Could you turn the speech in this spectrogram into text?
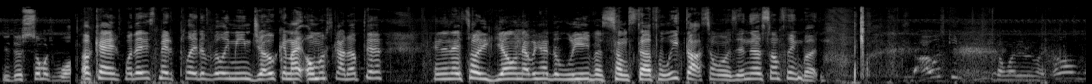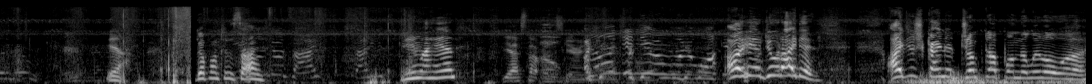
Dude, there's so much water. Okay, well they just made played a really mean joke, and I almost got up there, and then they started yelling that we had to leave us some stuff, and we thought someone was in there or something, but I was confused on why they were like, oh, I'm gonna go. yeah. Go up onto the side. Do you need my hand? Yeah, it's not really scary. I, I can't. can't. Oh yeah, do what I did. I just kind of jumped up on the little uh,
